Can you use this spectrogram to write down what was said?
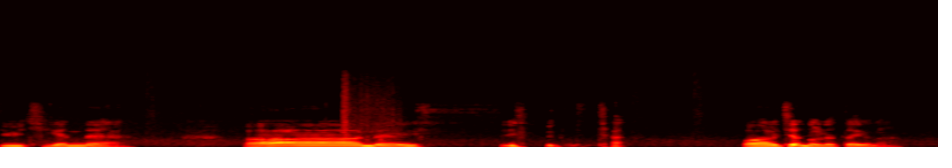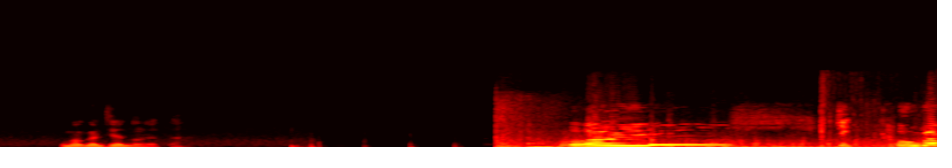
미치겠네. 아네 진짜. 와 진짜 놀랬다 이거는 그만큼 진짜 놀랬다 어이 씨. 오바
